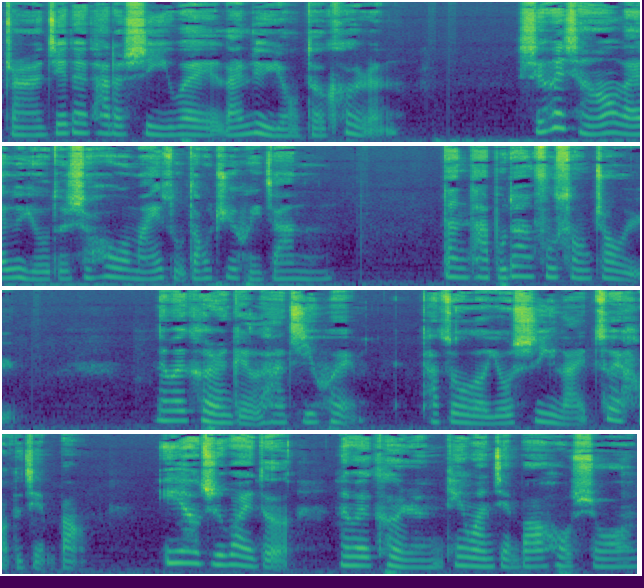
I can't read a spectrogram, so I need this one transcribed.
转而接待他的是一位来旅游的客人。谁会想要来旅游的时候买一组刀具回家呢？但他不断附送咒语，那位客人给了他机会，他做了有史以来最好的简报。意料之外的，那位客人听完简报后说，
